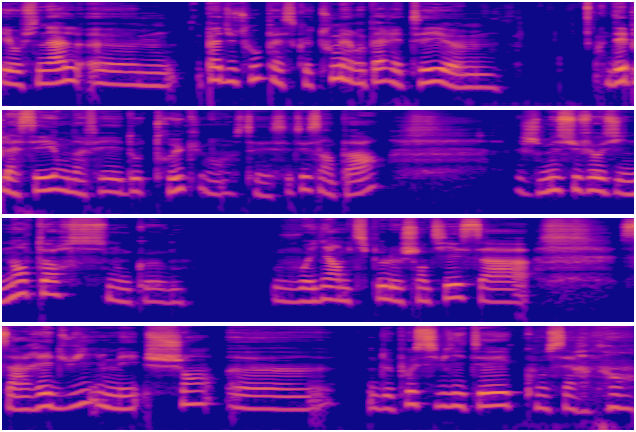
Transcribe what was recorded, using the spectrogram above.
Et au final euh, pas du tout parce que tous mes repères étaient euh, déplacés, on a fait d'autres trucs, c'était sympa. Je me suis fait aussi une entorse donc vous voyez un petit peu le chantier, ça, ça réduit mes champs de possibilités concernant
